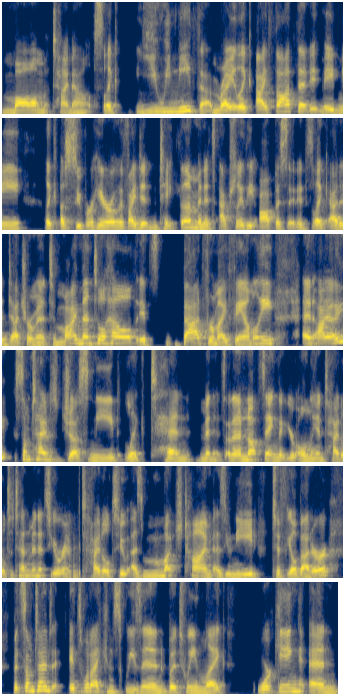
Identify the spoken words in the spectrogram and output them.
mom timeouts. Like you we need them, right? Like I thought that it made me like a superhero if I didn't take them. And it's actually the opposite. It's like at a detriment to my mental health. It's bad for my family. And I sometimes just need like 10 minutes. And I'm not saying that you're only entitled to 10 minutes, you're entitled to as much time as you need to feel better. But sometimes it's what I can squeeze in between like working and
